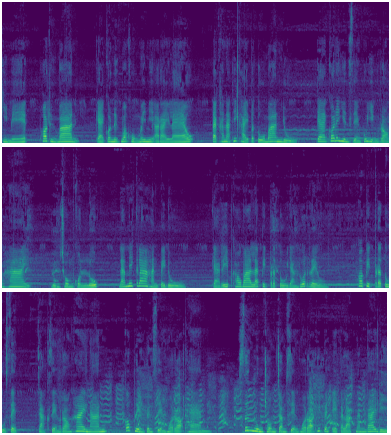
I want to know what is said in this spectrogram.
กี่เมตร พอถึงบ้าน แกก็นึกว่าคงไม่มีอะไรแล้ว แต่ขณะที่ไขประตูบ้านอยู่ แกก็ได้ยินเสียงผู้หญิงร้องไห้ ลุงชมขนลุก และไม่กล้าหันไปดู แกรีบเข้าบ้านและปิดประตูอย่างรวดเร็ว พอปิดประตูเสร็จ จากเสียงร้องไห้นั้น ก็เปลี่ยนเป็นเสียงหัวเราะแทน ซึ่งลุงชมจำเสียงหัวเราะที่เป็นเอกลักษณ์นั้นได้ดี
